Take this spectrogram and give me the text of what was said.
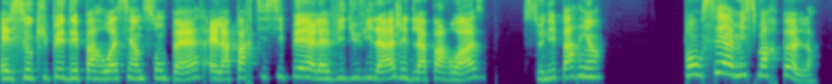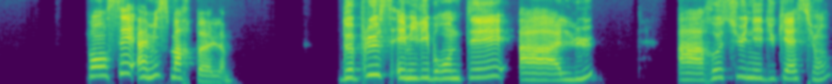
elle s'est occupée des paroissiens de son père, elle a participé à la vie du village et de la paroisse. Ce n'est pas rien. Pensez à Miss Marple. Pensez à Miss Marple. De plus, Emily Bronte a lu, a reçu une éducation.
